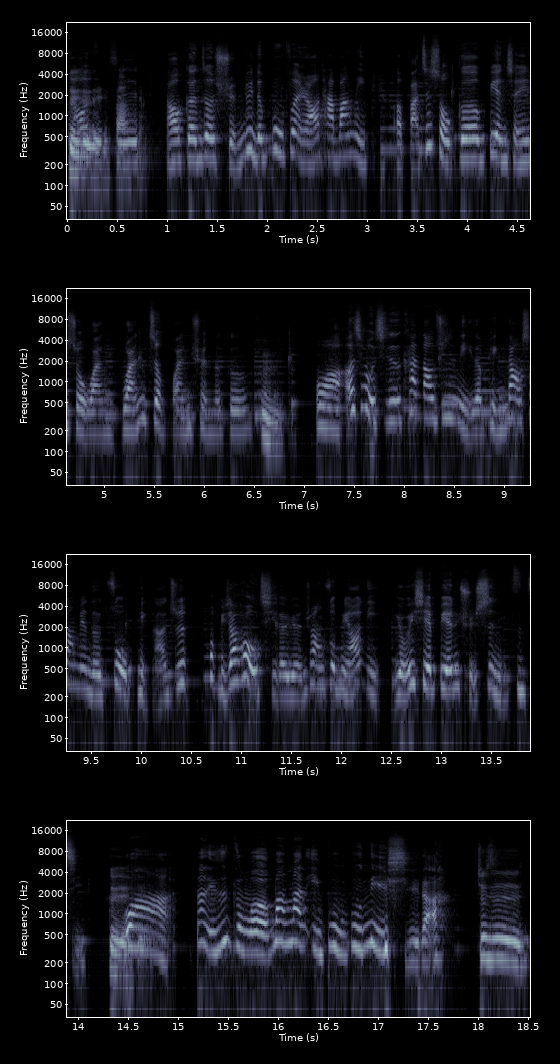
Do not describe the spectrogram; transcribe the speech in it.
对然后对对发想然后跟这旋律的部分，然后他帮你呃把这首歌变成一首完完整完全的歌。嗯，哇，而且我其实看到就是你的频道上面的作品啊，就是后比较后期的原创作品，然后你有一些编曲是你自己，对对对，哇，那你是怎么慢慢一步一步逆袭的啊、就是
